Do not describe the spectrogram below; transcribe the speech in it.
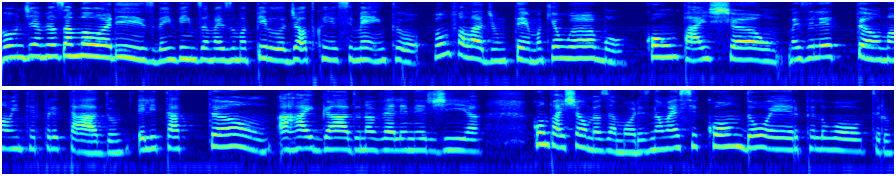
Bom dia, meus amores! Bem-vindos a mais uma pílula de autoconhecimento. Vamos falar de um tema que eu amo, compaixão, mas ele é tão mal interpretado, ele tá tão arraigado na velha energia. Compaixão, meus amores, não é se condoer pelo outro,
